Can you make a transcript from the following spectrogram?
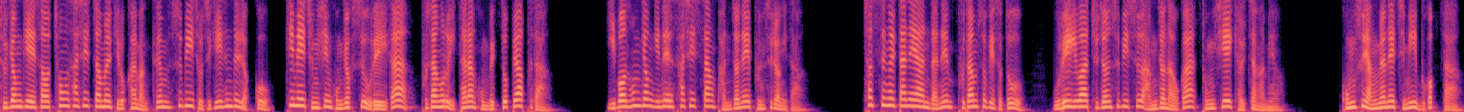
두 경기에서 총 4실점을 기록할 만큼 수비 조직이 흔들렸고 팀의 중심 공격수 우레이가 부상으로 이탈한 공백도 뼈아프다. 이번 홈 경기는 사실상 반전의 분수령이다. 첫 승을 따내야 한다는 부담 속에서도 우레이와 주전 수비수 앙전하오가 동시에 결장하며 공수 양면의 짐이 무겁다.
